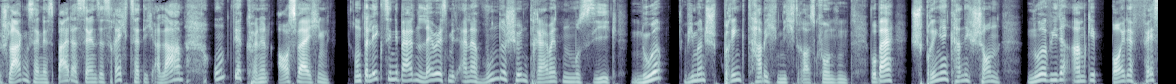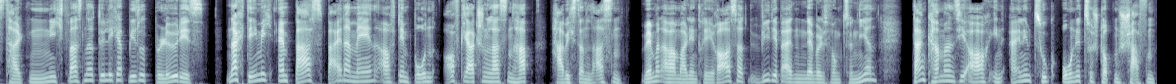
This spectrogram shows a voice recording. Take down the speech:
schlagen seine Spider-Senses rechtzeitig Alarm und wir können ausweichen. Unterlegt sind die beiden Larrys mit einer wunderschön treibenden Musik. Nur, wie man springt, habe ich nicht rausgefunden. Wobei, springen kann ich schon, nur wieder am Gebäude festhalten, nicht was natürlich ein bisschen blöd ist. Nachdem ich ein paar Spider-Man auf dem Boden aufklatschen lassen habe, habe ich es dann lassen. Wenn man aber mal den Dreh raus hat, wie die beiden Levels funktionieren, dann kann man sie auch in einem Zug ohne zu stoppen schaffen.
